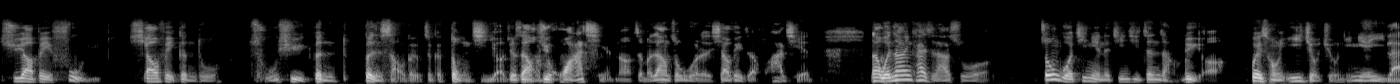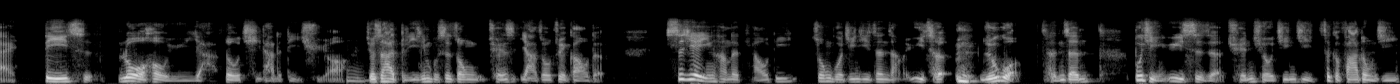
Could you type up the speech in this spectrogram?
需要被赋予消费更多。储蓄更更少的这个动机哦，就是要去花钱哦。怎么让中国的消费者花钱？那文章一开始他说，中国今年的经济增长率哦，会从一九九零年以来第一次落后于亚洲其他的地区哦，就是它已经不是中全是亚洲最高的。世界银行的调低中国经济增长的预测，如果成真，不仅预示着全球经济这个发动机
